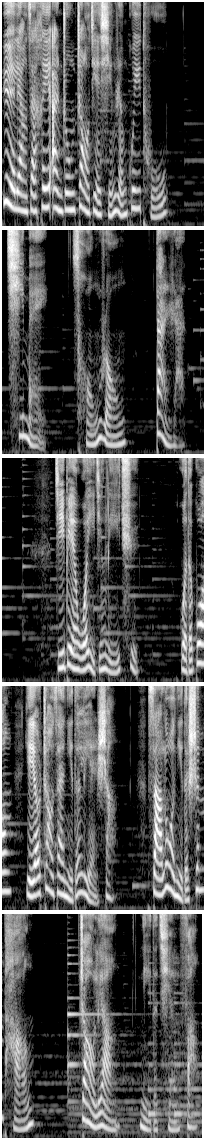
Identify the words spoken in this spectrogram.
月亮在黑暗中照见行人归途，凄美、从容、淡然。即便我已经离去，我的光也要照在你的脸上，洒落你的身旁，照亮。你的前方。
